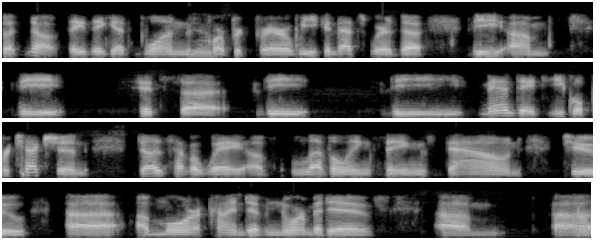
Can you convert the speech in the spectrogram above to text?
But no, they they get one Yeah. corporate prayer a week, and that's where the the um, the it's uh, the the mandate equal protection does have a way of leveling things down to uh, a more kind of normative um, uh,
